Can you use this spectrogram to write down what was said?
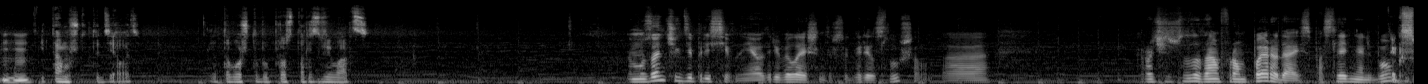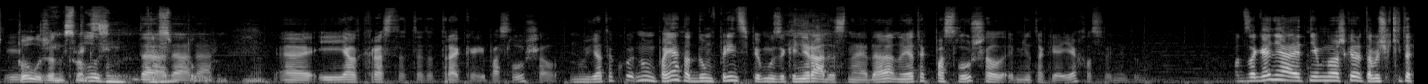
Мгм. и там что-то делать для того, чтобы просто развиваться. Ну, музончик депрессивный. Я вот Revelation, то, что говорил, слушал. А, Короче, что-то там From Paradise, последний альбом. И- Expulsion. from- Expulsion. Да, Expulsion, да, да. Э, И я вот как раз этот, этот трек и послушал. Ну, я такой, ну, понятно, думаю, в принципе, музыка не радостная, да, но я так послушал, и мне так я ехал сегодня, думаю, подзагоняет немножко. Там еще какие-то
